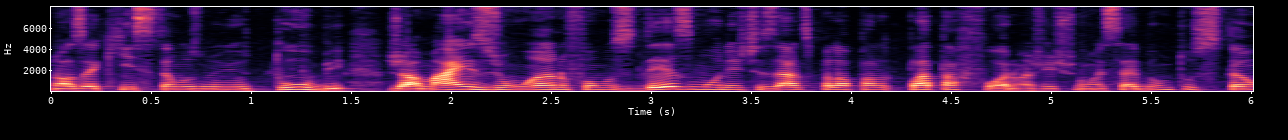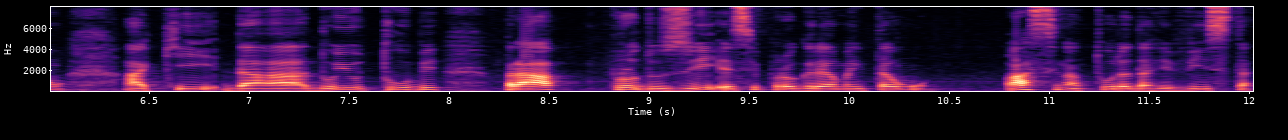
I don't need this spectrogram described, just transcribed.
Nós aqui estamos no YouTube, já há mais de um ano fomos desmonetizados pela plataforma. A gente não recebe um tostão aqui da, do YouTube para produzir esse programa, então a assinatura da revista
